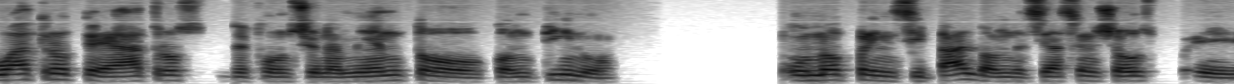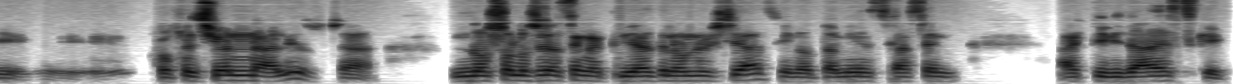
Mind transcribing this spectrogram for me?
cuatro teatros de funcionamiento continuo. Uno principal donde se hacen shows eh, profesionales, o sea, no solo se hacen actividades de la universidad, sino también se hacen actividades que,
